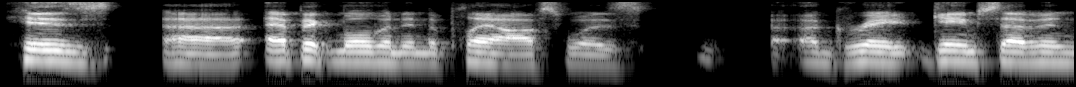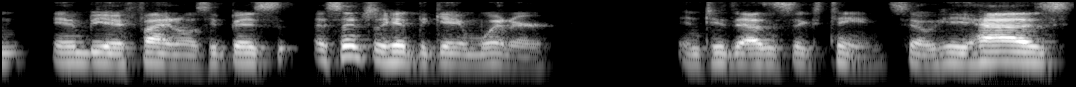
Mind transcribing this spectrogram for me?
His uh, epic moment in the playoffs was a great game seven NBA finals. He basically essentially hit the game winner in 2016. So he has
